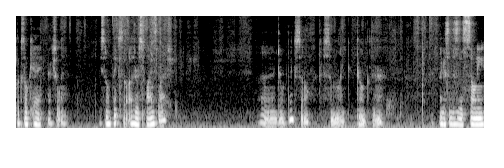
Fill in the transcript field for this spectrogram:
looks okay, actually. At least I don't think so. Is there a spine splash? I don't think so. There's some, like, gunk there. Like I said, this is a Sony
